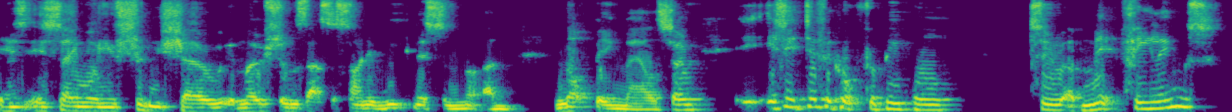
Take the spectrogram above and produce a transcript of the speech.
is, is, saying, well, you shouldn't show emotions. That's a sign of weakness and not, and not being male. So, is it difficult for people to admit feelings?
